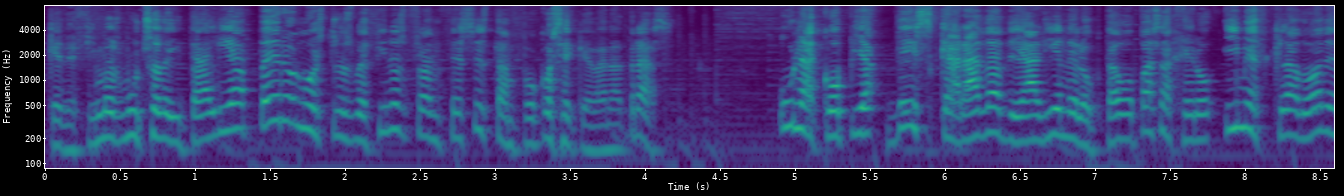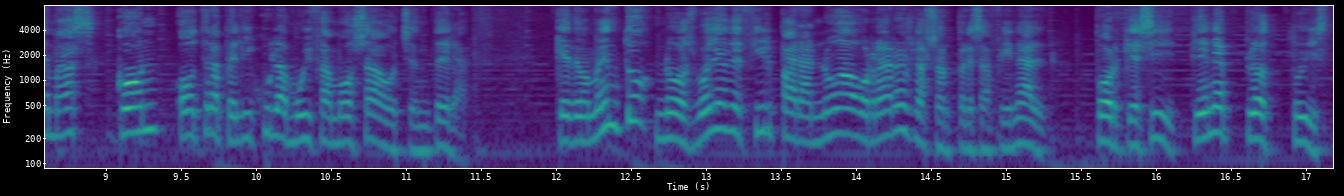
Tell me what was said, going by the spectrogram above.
que decimos mucho de Italia, pero nuestros vecinos franceses tampoco se quedan atrás. Una copia descarada de Alien el octavo pasajero y mezclado además con otra película muy famosa ochentera, que de momento no os voy a decir para no ahorraros la sorpresa final, porque sí, tiene plot twist,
